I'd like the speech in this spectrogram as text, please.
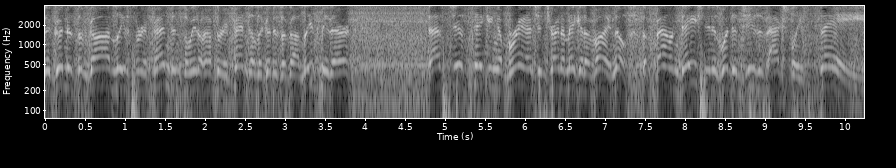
the goodness of God leads to repentance, so we don't have to repent until the goodness of God leads me there, that's just taking a branch and trying to make it a vine. No, the foundation is what did Jesus actually say?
